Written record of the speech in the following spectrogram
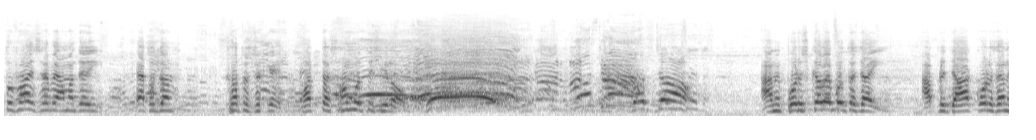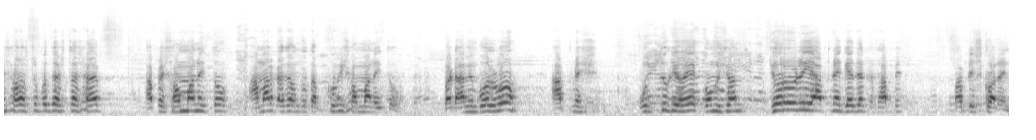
তোফা হিসেবে আমাদের এই এতজন সদস্যকে হত্যা সম্মতি ছিল। আমি পরিষ্কারভাবে বলতে চাই, আপনি যা করেছেন স্বরাষ্ট্র উপদেষ্টা সাহেব, আপনি সম্মানিত। আমার কাছে অন্তত খুবই সম্মানিত। বাট আমি বলব, আপনি উদ্যোগী হয়ে কমিশন জরুরি আপনি গেজেট পাবলিশ করেন।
